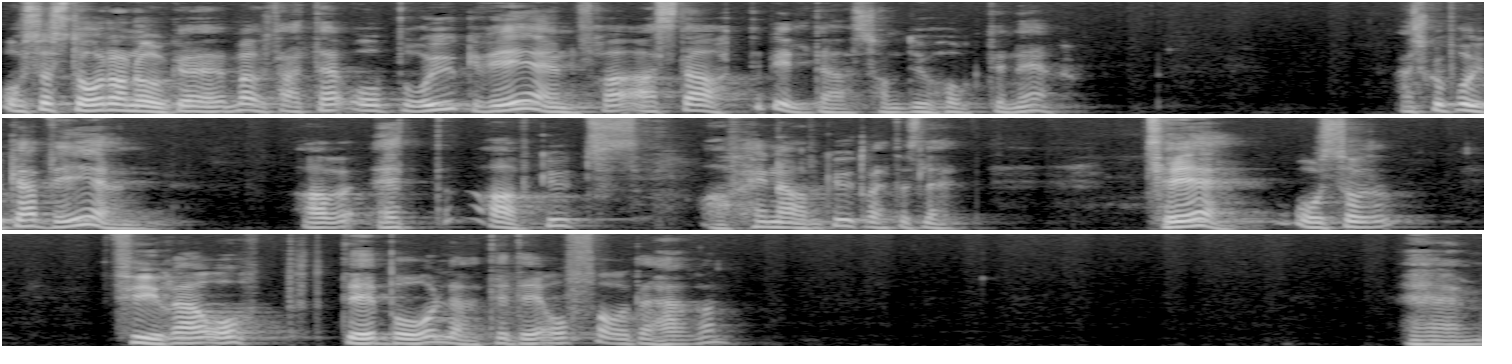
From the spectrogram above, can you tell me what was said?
og så står det noe at det, å bruke veden fra Astarte-bildet som du hogde ned. Han skulle bruke veden av, et avguds, av en avgud, rett og slett, til å fyre opp det bålet til det offeret til Herren. Um,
